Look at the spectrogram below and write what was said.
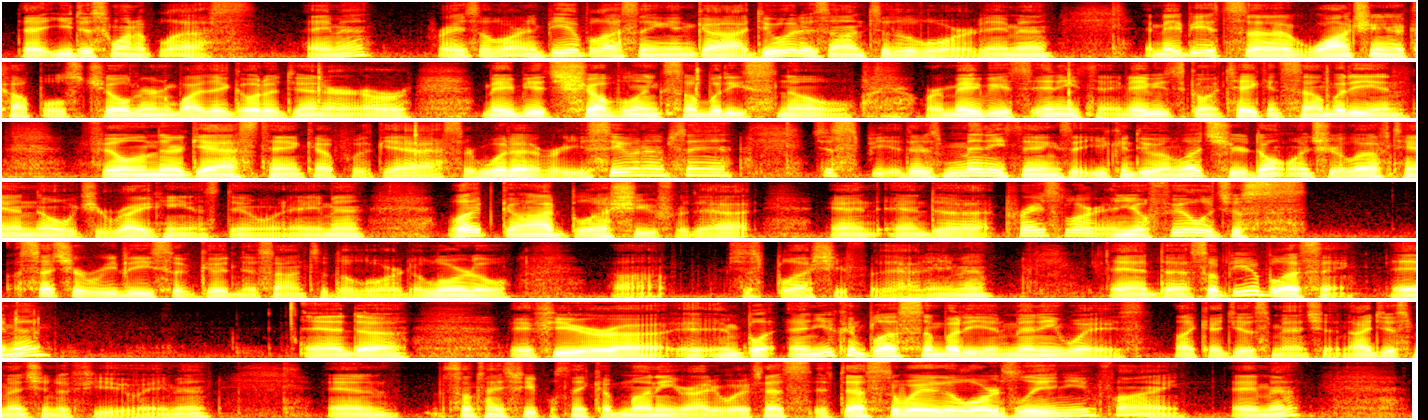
that you just want to bless. Amen. Praise the Lord and be a blessing in God. Do it as unto the Lord. Amen. And maybe it's uh, watching a couple's children while they go to dinner, or maybe it's shoveling somebody's snow, or maybe it's anything. Maybe it's going taking somebody and filling their gas tank up with gas, or whatever. You see what I'm saying? Just be, there's many things that you can do, and let your don't let your left hand know what your right hand's doing. Amen. Let God bless you for that, and and uh, praise the Lord, and you'll feel just such a release of goodness onto the Lord. The Lord will uh, just bless you for that. Amen. And uh, so be a blessing. Amen. And uh, if you're, uh, in, and you can bless somebody in many ways, like I just mentioned. I just mentioned a few. Amen. And sometimes people think of money right away. If that's if that's the way the Lord's leading you, fine. Amen.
